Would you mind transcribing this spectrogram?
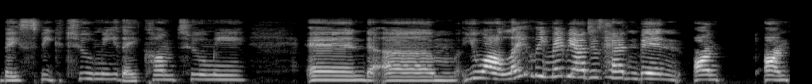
they speak to me, they come to me. And um, you all lately, maybe I just hadn't been on on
